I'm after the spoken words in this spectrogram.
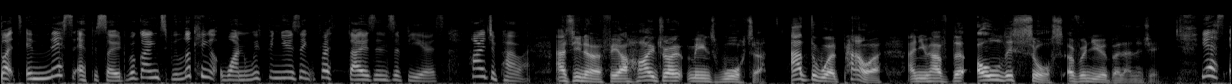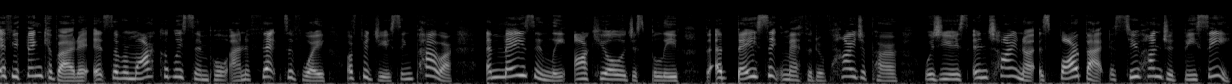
But in this episode, we're going to be looking at one we've been using for thousands of years hydropower. As you know, Afia, hydro means water. Add the word power, and you have the oldest source of renewable energy. Yes, if you think about it, it's a remarkably simple and effective way of producing power. Amazingly, archaeologists believe that a basic method of hydropower was used in China as far back as 200 BC.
